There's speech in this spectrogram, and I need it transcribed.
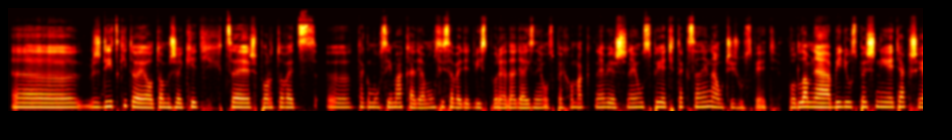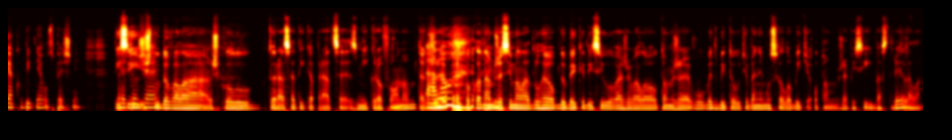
Uh, vždycky to je o tom, že keď chce športovec, uh, tak musí makať a musí sa vedieť vysporiadať aj s neúspechom. Ak nevieš neúspieť, tak sa nenaučíš uspieť. Podľa mňa byť úspešný je ťažšie ako byť neúspešný. Ty pretože... si študovala školu, ktorá sa týka práce s mikrofónom, takže ano. predpokladám, že si mala dlhé obdobie, kedy si uvažovala o tom, že vôbec by to u teba nemuselo byť o tom, že by si iba strieľala.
